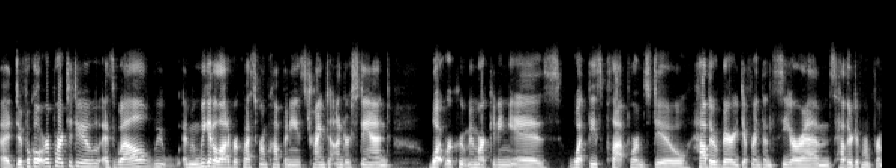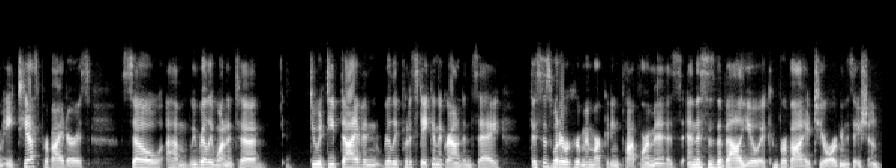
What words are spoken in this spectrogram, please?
a difficult report to do as well. We, I mean, we get a lot of requests from companies trying to understand what recruitment marketing is, what these platforms do, how they're very different than CRMs, how they're different from ATS providers. So um, we really wanted to do a deep dive and really put a stake in the ground and say, this is what a recruitment marketing platform is, and this is the value it can provide to your organization.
